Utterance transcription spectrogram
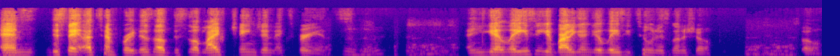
And this ain't a temporary. This is a this is a life changing experience. Mhm. And you get lazy, your body gonna get lazy too, and it's gonna show. So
